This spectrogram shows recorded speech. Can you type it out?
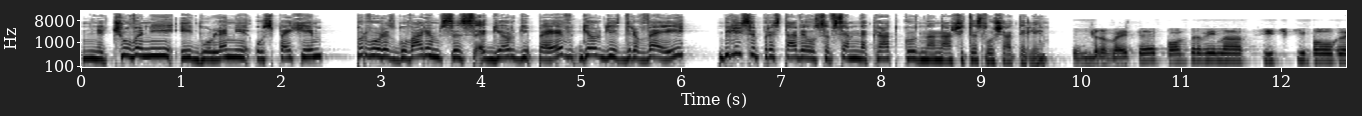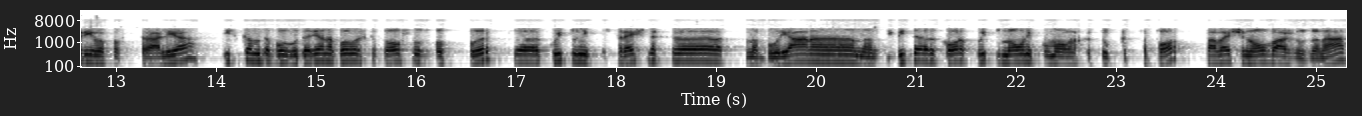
нечувани и големи успехи. Първо разговарям с Георги Пеев. Георги, здравей! Би ли се представил съвсем накратко на нашите слушатели? Здравейте, поздрави на всички българи в Австралия. Искам да благодаря на българската общност в Пърт, които ни посрещнаха, на Боряна, на Дивитър, хора, които много ни помогнаха тук като сапорт. Това беше много важно за нас.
